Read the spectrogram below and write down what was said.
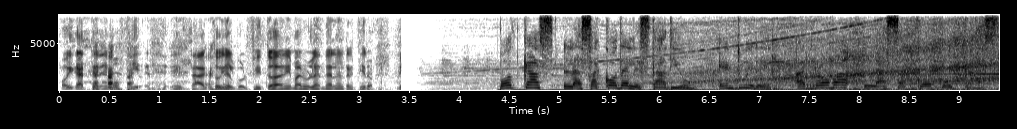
Oiga, tenemos... Exacto, y el golfito de Dani Marulanda en el retiro. Podcast La Sacó del Estadio. En Twitter, arroba La Sacó Podcast.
